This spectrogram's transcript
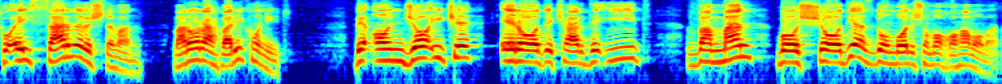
تو ای سرنوشت من مرا رهبری کنید. به آنجایی که اراده کرده اید و من با شادی از دنبال شما خواهم آمد.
